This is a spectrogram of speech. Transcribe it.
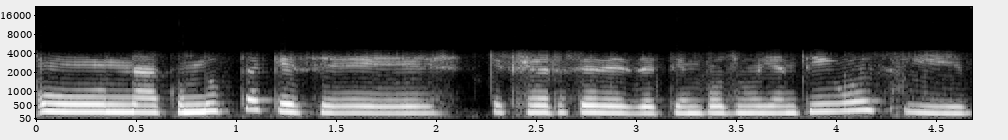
una conducta que se ejerce desde tiempos muy antiguos y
